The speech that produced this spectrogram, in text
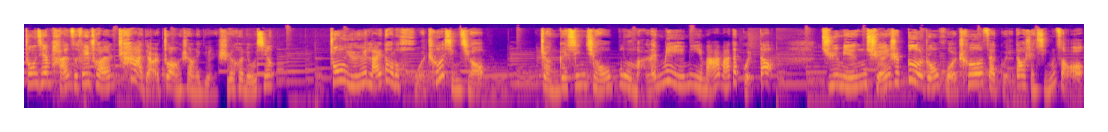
中间盘子飞船差点撞上了陨石和流星。终于来到了火车星球，整个星球布满了密密麻麻的轨道，居民全是各种火车在轨道上行走，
